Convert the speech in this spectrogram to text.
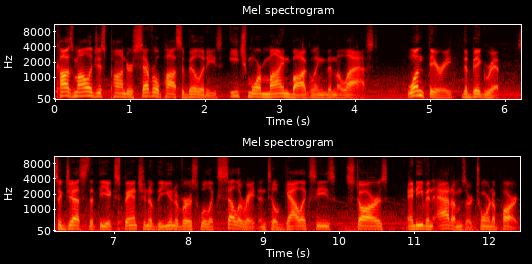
Cosmologists ponder several possibilities, each more mind-boggling than the last. One theory, the Big Rip, suggests that the expansion of the universe will accelerate until galaxies, stars, and even atoms are torn apart.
